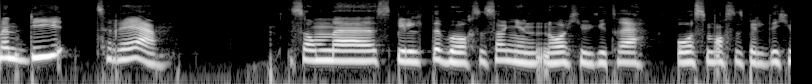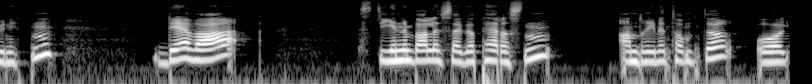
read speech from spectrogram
Men de tre som eh, spilte vårsesongen nå 2023, og som også spilte i 2019, det var Stine Balle Søger Pedersen, Andrine Tomter og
